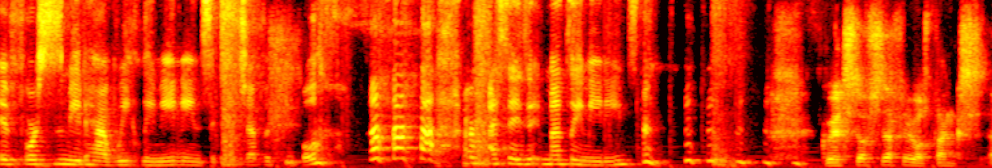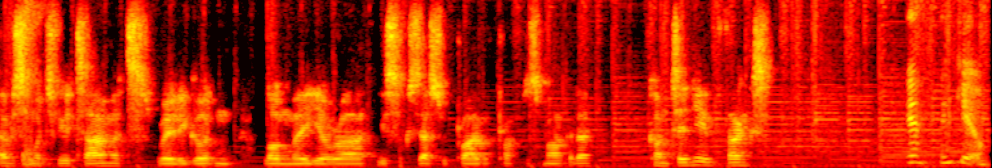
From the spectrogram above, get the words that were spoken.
it forces me to have weekly meetings to catch up with people. Or I say monthly meetings. Great stuff, Stefani. Well, thanks ever so much for your time. It's really good, and long may your uh, your success with private practice marketer continue. Thanks. Yeah, thank you.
